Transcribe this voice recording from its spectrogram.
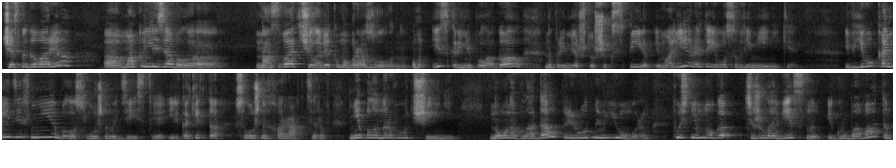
Честно говоря, а, Мака нельзя было назвать человеком образованным. Он искренне полагал, например, что Шекспир и Мольер – это его современники. И в его комедиях не было сложного действия или каких-то сложных характеров, не было нравоучений. Но он обладал природным юмором, пусть немного тяжеловесным и грубоватым,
